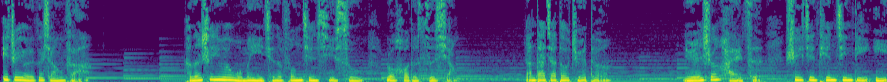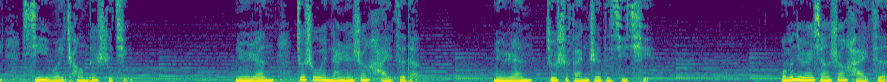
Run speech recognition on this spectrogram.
一直有一个想法，可能是因为我们以前的封建习俗、落后的思想，让大家都觉得，女人生孩子是一件天经地义、习以为常的事情。女人就是为男人生孩子的。女人就是繁殖的机器。我们女人想生孩子，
